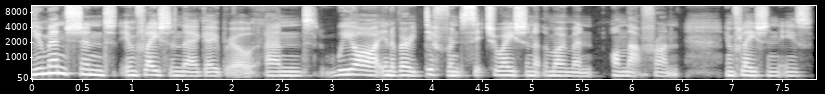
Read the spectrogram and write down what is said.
You mentioned inflation there, Gabriel, and we are in a very different situation at the moment on that front. Inflation is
